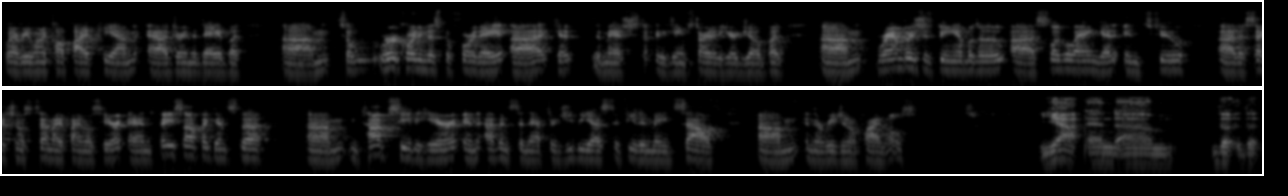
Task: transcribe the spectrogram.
whatever you want to call 5 p.m. Uh, during the day. But um, so we're recording this before they uh, get the match, the game started here, Joe. But um, Ramblers just being able to uh, slug away and get into uh, the sectional semifinals here and face off against the um, top seed here in Evanston after GBS defeated Maine South um, in the regional finals. Yeah, and um, the the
